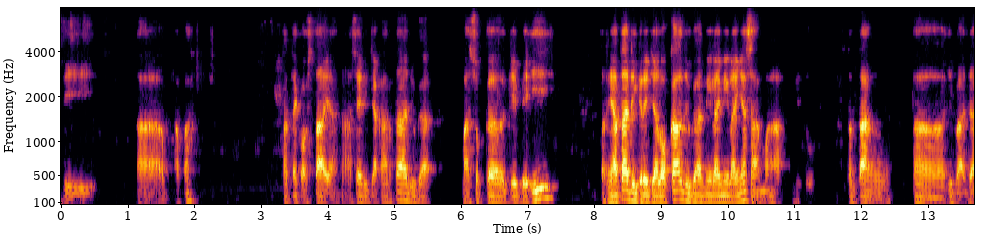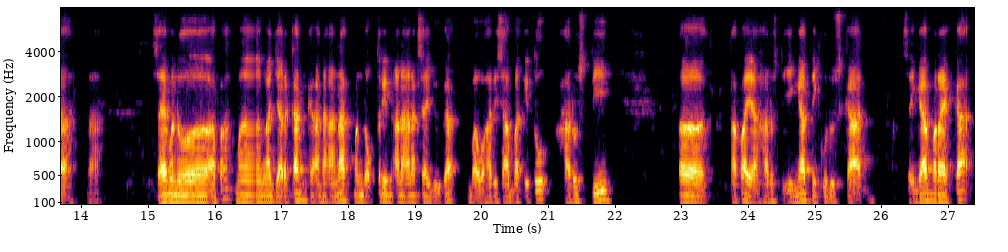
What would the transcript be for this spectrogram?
di uh, apa Pantai Costa ya. Nah, saya di Jakarta juga masuk ke GBI, ternyata di gereja lokal juga nilai-nilainya sama gitu tentang uh, ibadah. Nah, saya menu, apa, mengajarkan ke anak-anak, mendoktrin anak-anak saya juga bahwa hari Sabat itu harus di uh, apa ya, harus diingat, dikuduskan, sehingga mereka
